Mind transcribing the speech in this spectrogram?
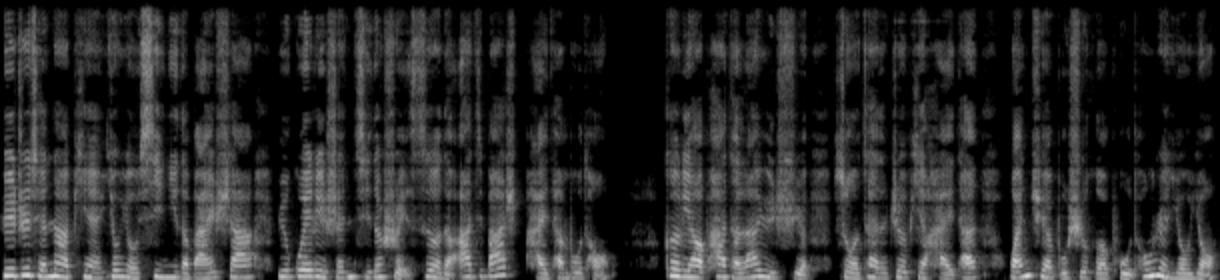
与之前那片拥有细腻的白沙与瑰丽神奇的水色的阿基巴海滩不同，克里奥帕特拉浴室所在的这片海滩完全不适合普通人游泳，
